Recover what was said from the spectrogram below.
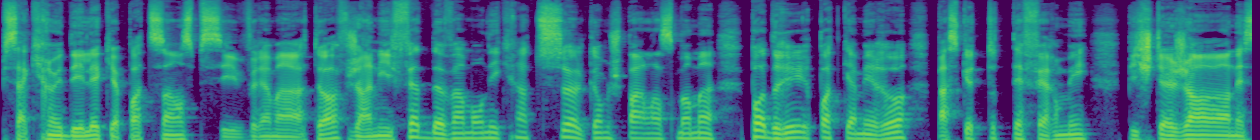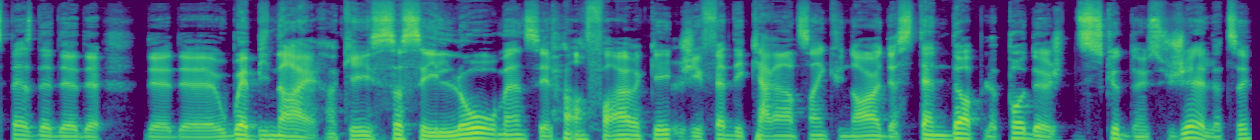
puis ça crée un délai qui n'a pas de sens, puis c'est vraiment tough. J'en ai fait devant mon écran tout seul, comme je parle en ce moment. Pas de rire, pas de caméra, parce que tout est fermé, puis j'étais genre en espèce de, de de, webinaire, OK? Ça, c'est lourd, man, c'est l'enfer, OK? J'ai fait des 45, une heure de stand-up, pas de je discute d'un sujet, tu sais.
